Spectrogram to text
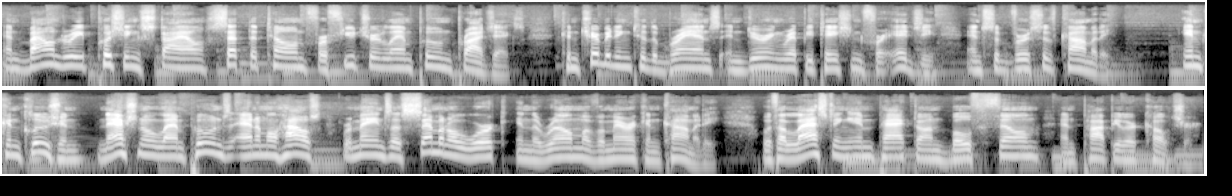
and boundary pushing style set the tone for future Lampoon projects, contributing to the brand's enduring reputation for edgy and subversive comedy. In conclusion, National Lampoon's Animal House remains a seminal work in the realm of American comedy, with a lasting impact on both film and popular culture.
